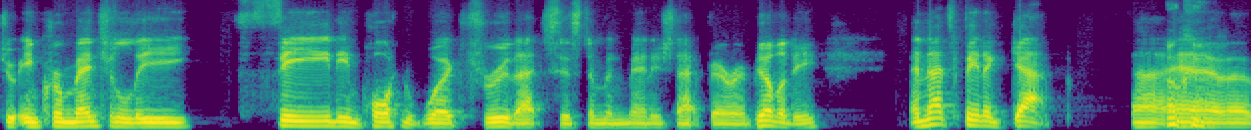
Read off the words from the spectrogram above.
to incrementally feed important work through that system and manage that variability. And that's been a gap. Uh, okay. uh,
